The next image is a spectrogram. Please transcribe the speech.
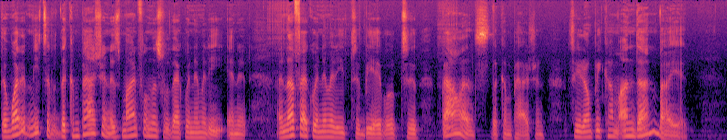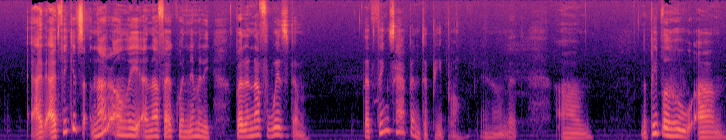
Then what it meets it, the compassion is mindfulness with equanimity in it, enough equanimity to be able to balance the compassion so you don't become undone by it. I, I think it's not only enough equanimity, but enough wisdom that things happen to people. You know that um, the people who um,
